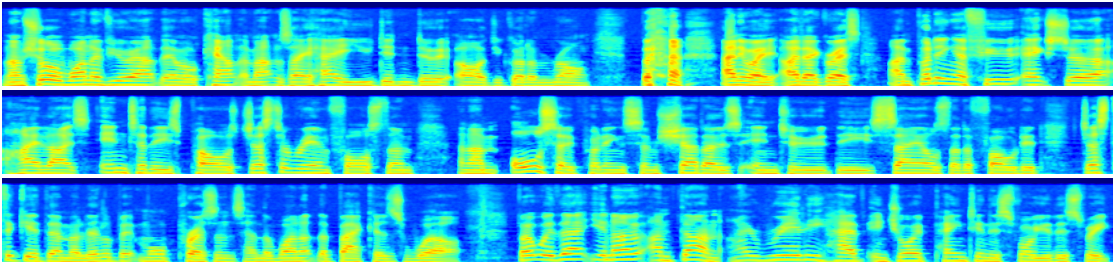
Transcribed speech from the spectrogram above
And I'm sure one of you out there will count them up and say, hey, you didn't do it odd, you got them wrong. But anyway, I digress. I'm putting a few extra highlights into these poles just to reinforce them. And I'm also putting some shadows into the sails that are folded just to give them a little bit more presence and the one at the back as well. But with that, you know, I'm done. I really have enjoyed painting this for you this week.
